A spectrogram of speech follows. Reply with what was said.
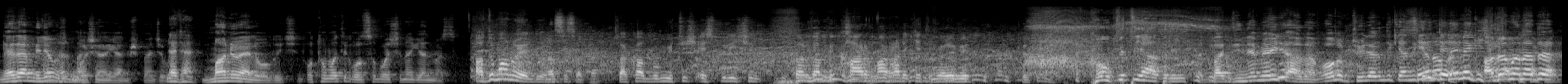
Neden biliyor musun başına gelmiş bence bu? Neden? Manuel olduğu için. Otomatik olsa başına gelmez. Adı Manuel diyor. Nasıl sakal? Sakal bu müthiş espri için yukarıdan bir karmar hareketi böyle bir. Konfeti yağdırayım. Bak dinlemiyor ya adam. Oğlum tüylerin diken diken Seni ama denemek için Adamın yaptı adı, sakal.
